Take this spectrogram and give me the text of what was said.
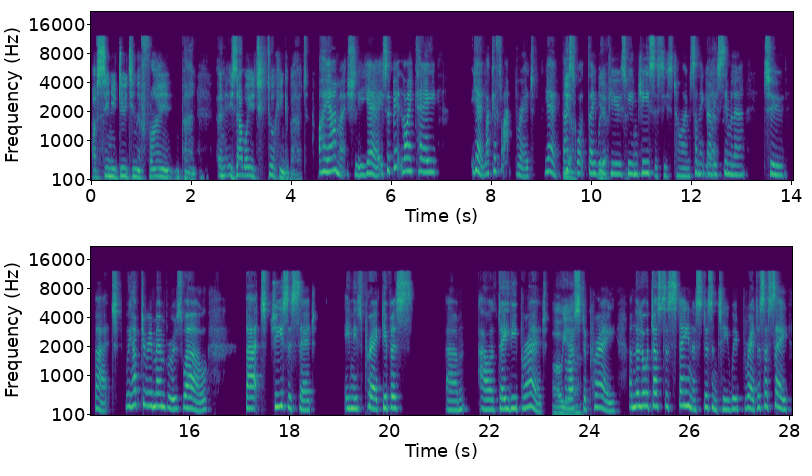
I've seen you do it in the frying pan. And is that what you're talking about? I am actually. Yeah, it's a bit like a yeah, like a flatbread. Yeah, that's Yeah, what they would yeah. have used in Jesus's time. Something Yeah. very similar to that. We have to remember as well that Jesus said in his prayer, "Give us um, our daily bread." Oh for yeah. us to pray. And the Lord does sustain us, doesn't He, with bread? As I say,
